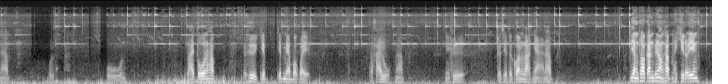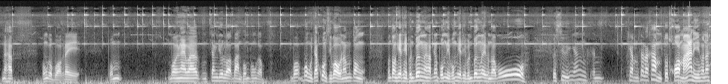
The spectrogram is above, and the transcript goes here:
นะครับพูดละพูนหลายตัวนะครับ ก็คือเก็บเก็บแม่บอกไว้ตะขายลูกนะครับ นี่คือเกษตรกรลากหญ้านะครับเลี้ยงทอกันพี่น้องครับ ให้คิดเอาเองนะครับ ผมก็บอกได้ ผมบอกไงว่าจังยุเลาะบ้านผมผมกับบ่บ่หูจักควมสีเบานะมันต้อง มันต้องเฮ็ดให้เพิ่นเบิ่งนะครับจังผมนี่ผมเฮ็ดให้เพิ่นเบิ่งเลยเพิ่นว่าโอ้ไปซื้ออิหยังแคมสารคามตัวทอหมานี่เพิ่นนะ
